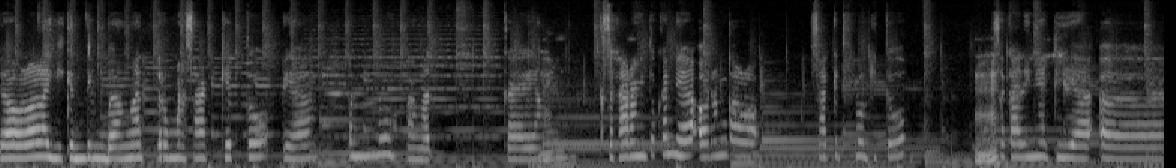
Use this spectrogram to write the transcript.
Ya Allah lagi genting banget rumah sakit tuh ya penuh banget. Kayak yang Hmm, sekarang itu kan ya orang kalau sakit flu gitu hmm, sekalinya dia eh,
